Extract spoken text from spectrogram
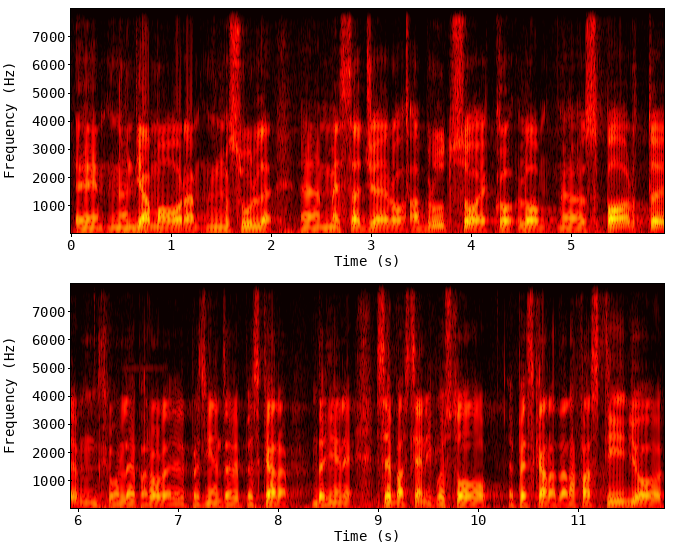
Eh, andiamo ora mm, sul eh, messaggero Abruzzo, ecco lo eh, sport, mm, con le parole del presidente del Pescara Daniele Sebastiani, questo Pescara darà fastidio,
